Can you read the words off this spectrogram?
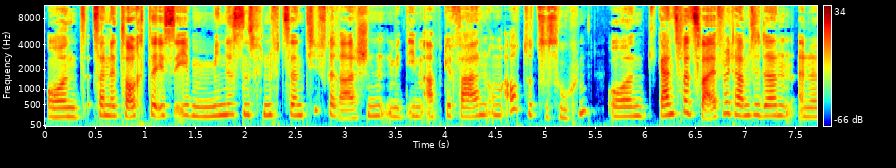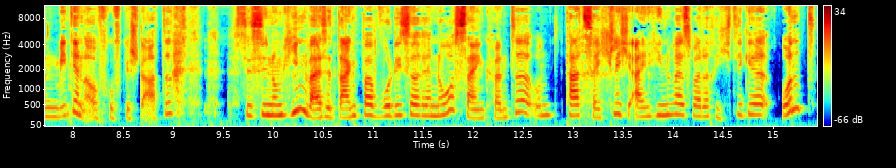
Und seine Tochter ist eben mindestens 15 Tiefgaragen mit ihm abgefahren, um Auto zu suchen. Und ganz verzweifelt haben sie dann einen Medienaufruf gestartet. sie sind um Hinweise dankbar, wo dieser Renault sein könnte. Und tatsächlich ein Hinweis war der richtige. Und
